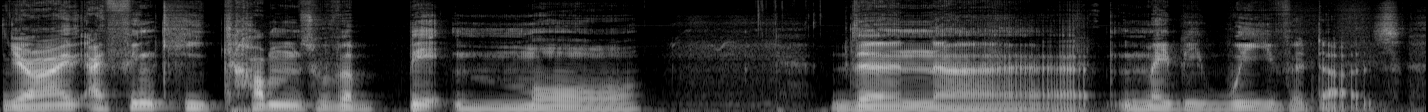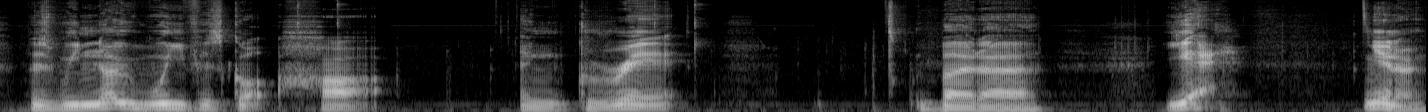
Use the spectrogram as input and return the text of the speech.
Yeah, I, I think he comes with a bit more than uh, maybe Weaver does. Because we know Weaver's got heart and grit. But uh, yeah, you know,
